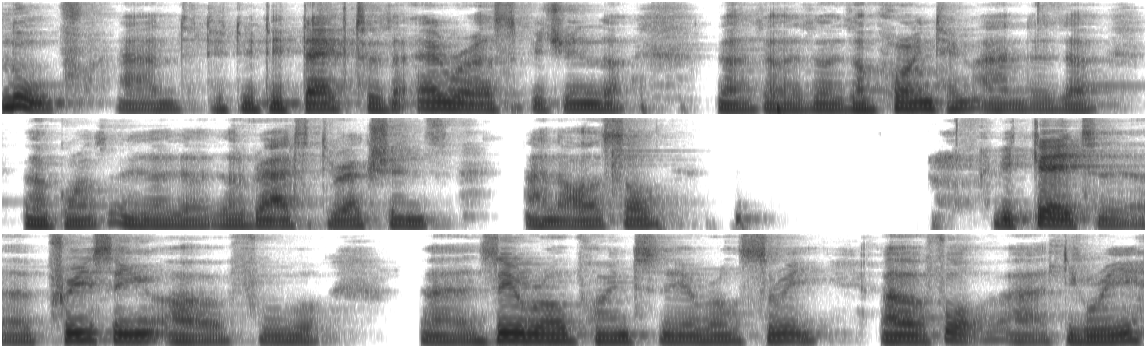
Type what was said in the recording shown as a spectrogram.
loop and to, to, detect the errors between the, the, the, the pointing and the, the, the, the right directions. And also we get a pricing of uh, 0.03 uh, 4 uh, degree.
